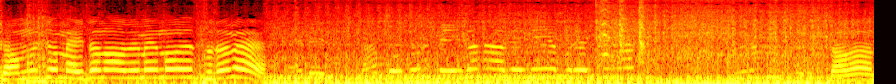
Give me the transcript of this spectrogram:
Çamlıca Meydan AVM'nin orası değil mi? Meydan AVM'ye bırakacağım. Tamam.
